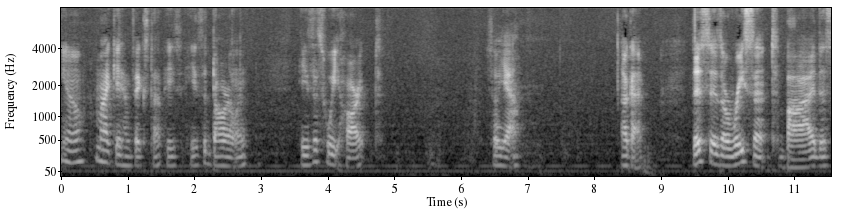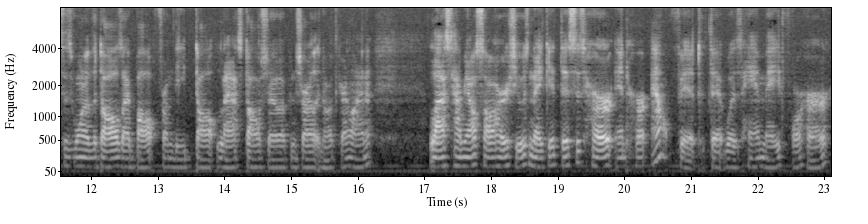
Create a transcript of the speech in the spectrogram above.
you know, might get him fixed up. He's he's a darling. He's a sweetheart. So yeah. Okay. This is a recent buy. This is one of the dolls I bought from the doll, last doll show up in Charlotte, North Carolina. Last time y'all saw her, she was naked. This is her and her outfit that was handmade for her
